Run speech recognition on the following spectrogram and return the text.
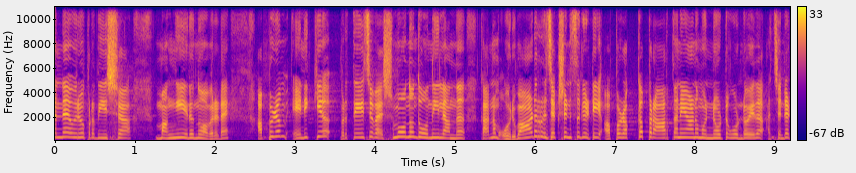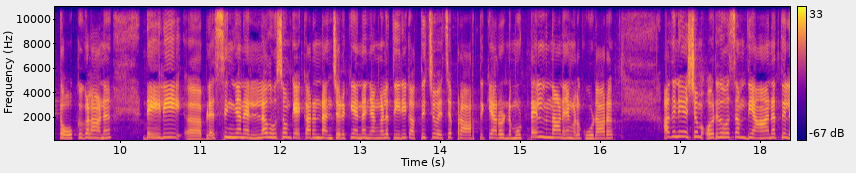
തന്നെ ഒരു പ്രതീക്ഷ മങ്ങിയിരുന്നു അവരുടെ. അപ്പോഴും എനിക്ക് പ്രത്യേകിച്ച് വിഷമമൊന്നും തോന്നിയില്ല അന്ന്. കാരണം ഒരുപാട് റിജക്ഷൻസ് കിട്ടി. അപ്പോഴൊക്കെ പ്രാർത്ഥനയാണ് മുന്നോട്ട് കൊണ്ടുപോയത്. അച്ഛന്റെ ടോക്കുകളാണ്. ഡെയിലി ബ്ലെസ്സിങ് ഞാൻ എല്ലാ ദിവസവും കേൾക്കാറുണ്ട്. അഞ്ചരയ്ക്ക് തന്നെ ഞങ്ങൾ തിരി കത്തിച്ച് വെച്ച് പ്രാർത്ഥിക്കാറുണ്ട്. മുട്ടയിൽ നിന്നാണ് ഞങ്ങൾ കൂടാറ്. അതിനുശേഷം ഒരു ദിവസം ധ്യാനത്തിൽ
